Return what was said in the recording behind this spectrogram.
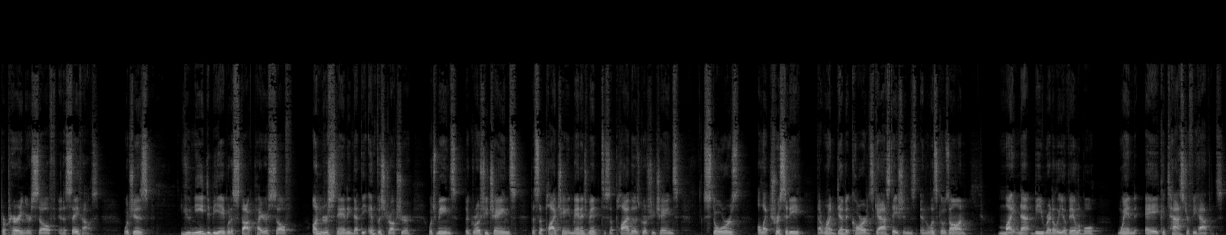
preparing yourself in a safe house, which is you need to be able to stockpile yourself, understanding that the infrastructure, which means the grocery chains, the supply chain management to supply those grocery chains, stores, electricity that run debit cards, gas stations, and the list goes on, might not be readily available when a catastrophe happens.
